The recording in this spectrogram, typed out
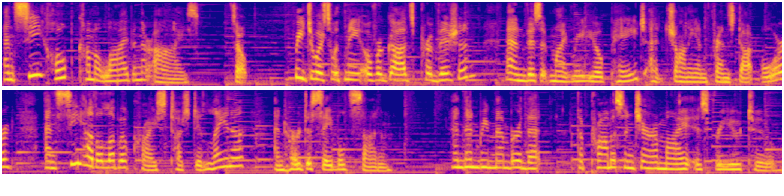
and see hope come alive in their eyes. So, Rejoice with me over God's provision and visit my radio page at joniandfriends.org and see how the love of Christ touched Elena and her disabled son. And then remember that the promise in Jeremiah is for you too.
